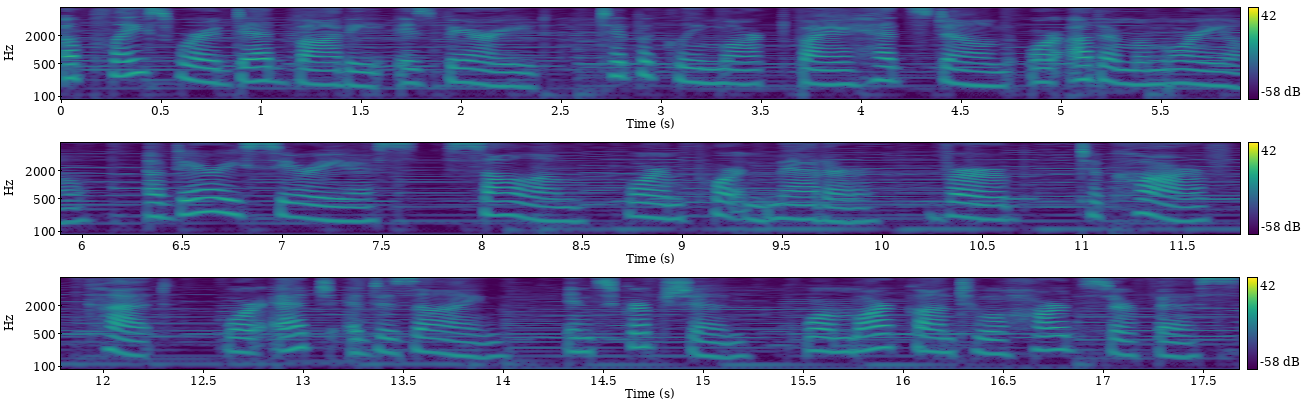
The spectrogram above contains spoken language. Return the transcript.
A place where a dead body is buried, typically marked by a headstone or other memorial. A very serious, solemn, or important matter. Verb to carve, cut, or etch a design, inscription, or mark onto a hard surface,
